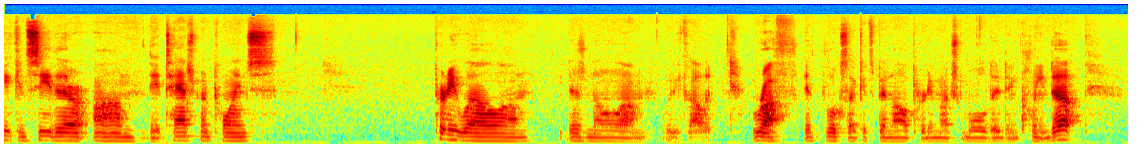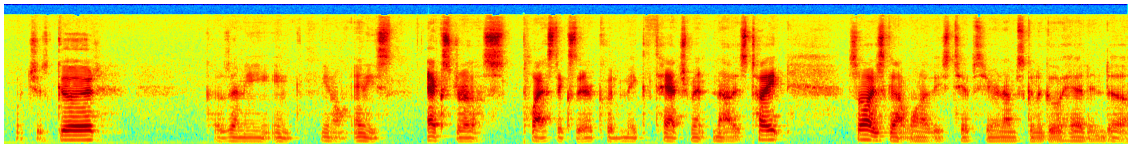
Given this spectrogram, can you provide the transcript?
You can see there um, the attachment points pretty well. Um, there's no, um, what do you call it, rough. It looks like it's been all pretty much molded and cleaned up, which is good because any, you know, any extra plastics there could make the attachment not as tight. So I just got one of these tips here and I'm just going to go ahead and uh,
